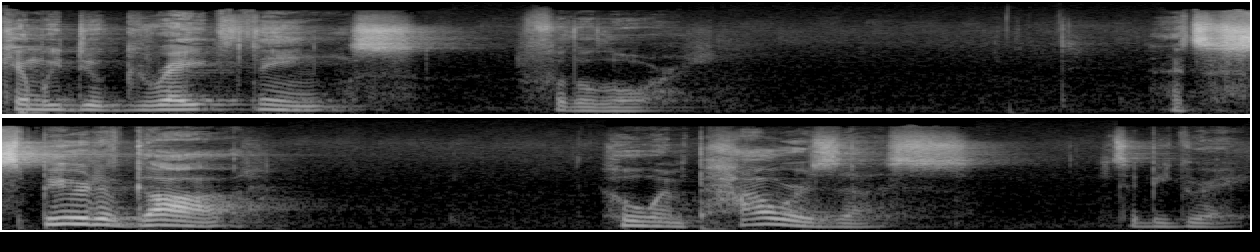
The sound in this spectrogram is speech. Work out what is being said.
can we do great things for the Lord. It's the Spirit of God who empowers us to be great.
